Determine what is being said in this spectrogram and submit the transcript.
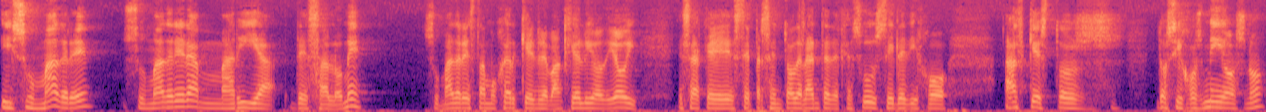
Y su madre, su madre era María de Salomé. Su madre, esta mujer que en el Evangelio de hoy, esa que se presentó delante de Jesús y le dijo, haz que estos dos hijos míos, ¿no?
